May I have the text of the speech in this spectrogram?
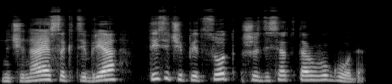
начиная с октября 1562 года.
